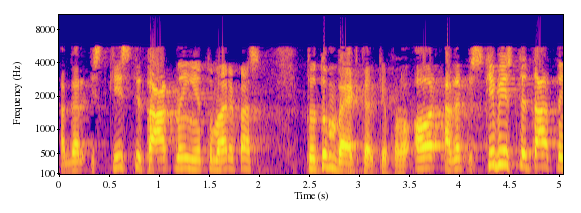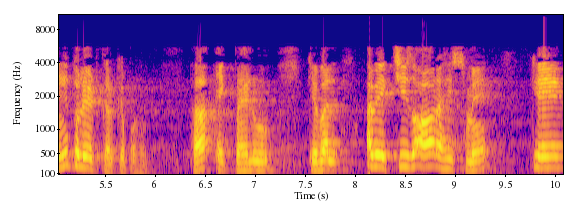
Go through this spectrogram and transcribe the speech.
اگر اس کی استطاعت نہیں ہے تمہارے پاس، تو تم بیٹھ کر کے پڑھو۔ اور اگر اس کی بھی استطاعت نہیں تو لیٹ کر کے پڑھو۔ ہاں ایک پہلو کیول اب ایک چیز اور ہے اس میں کہ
